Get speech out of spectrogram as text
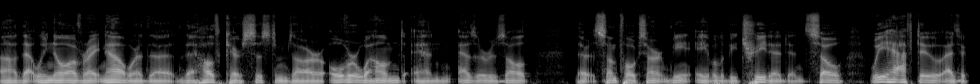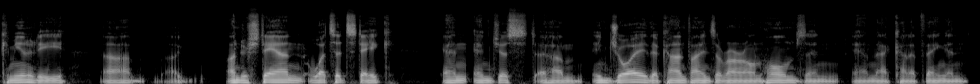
uh, that we know of right now, where the the healthcare systems are overwhelmed, and as a result, there, some folks aren't being able to be treated, and so we have to, as a community, um, uh, understand what's at stake, and and just um, enjoy the confines of our own homes and and that kind of thing. And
